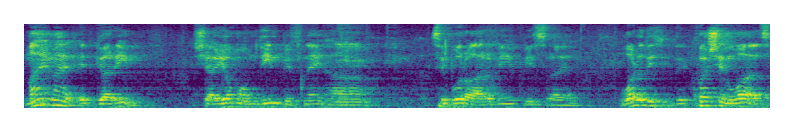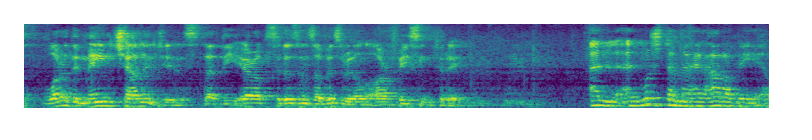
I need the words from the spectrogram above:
מהם האתגרים שהיום עומדים בפני הציבור הערבי בישראל? What are the, the question was, what are the main challenges that the Arab citizens of Israel are facing today? المجتمع العربي أو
